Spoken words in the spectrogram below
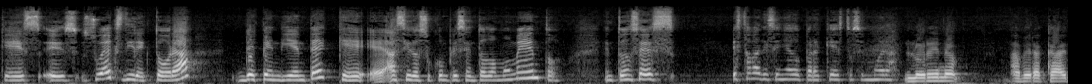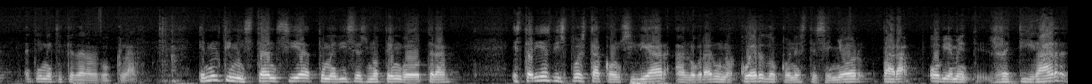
que es, es su ex directora dependiente que eh, ha sido su cómplice en todo momento. Entonces, estaba diseñado para que esto se muera. Lorena, a ver, acá tiene que quedar algo claro. En última instancia, tú me dices, no tengo otra. ¿Estarías dispuesta a conciliar, a lograr un acuerdo con este señor para, obviamente, retirar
